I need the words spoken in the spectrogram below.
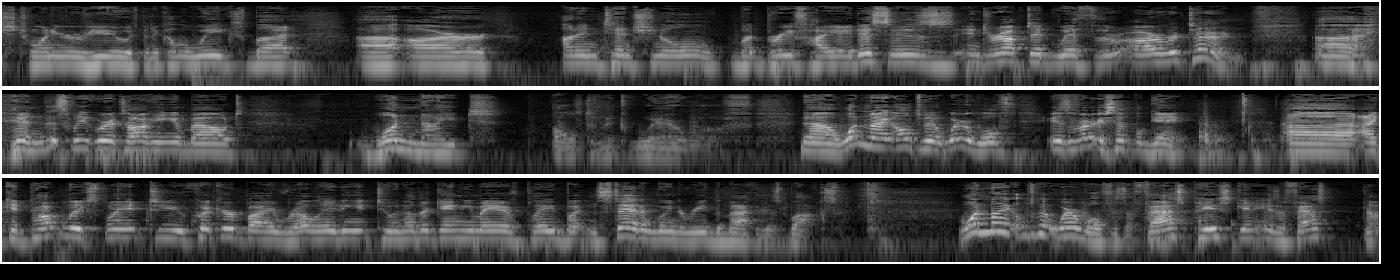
everyone, and welcome back to the Natch 20 review. It's been a couple weeks, but uh, our unintentional but brief hiatus is interrupted with our return. Uh, and this week we're talking about One Night Ultimate Werewolf. Now, One Night Ultimate Werewolf is a very simple game. Uh, I could probably explain it to you quicker by relating it to another game you may have played, but instead I'm going to read the back of this box. One Night Ultimate Werewolf is a fast-paced game. Is a fast. No,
